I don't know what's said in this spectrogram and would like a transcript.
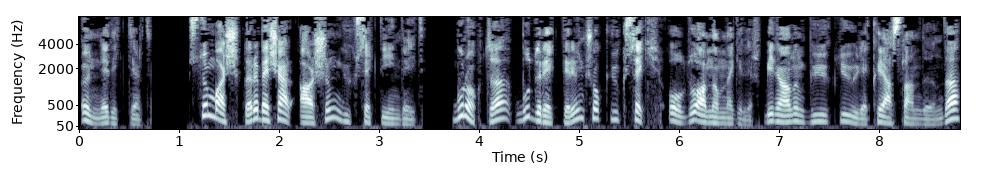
önüne diktirdi. Sütun başlıkları beşer arşın yüksekliğindeydi. Bu nokta bu direklerin çok yüksek olduğu anlamına gelir. Binanın büyüklüğüyle kıyaslandığında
